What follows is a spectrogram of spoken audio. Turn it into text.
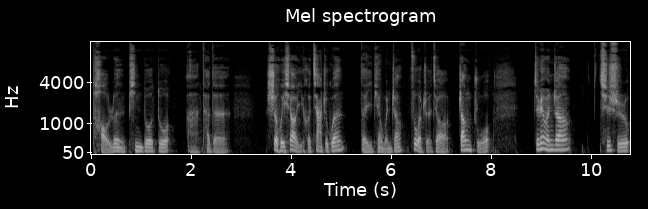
讨论拼多多啊，它的社会效益和价值观的一篇文章，作者叫张卓。这篇文章其实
